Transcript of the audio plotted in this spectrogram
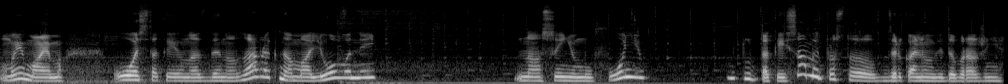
Ми маємо ось такий у нас динозаврик намальований на синьому фоні. Тут такий самий, просто в дзеркальному відображенні.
